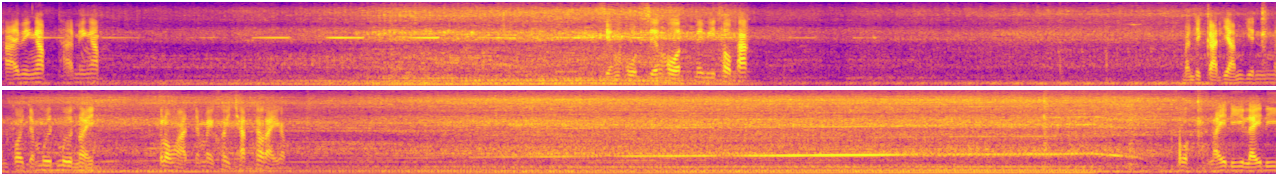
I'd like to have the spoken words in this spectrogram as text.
ท้ายไม่งับ ท้ายไม่งับ เสียงโหด เสียงโหด ไม่มีท่อพัก บรรยากาศยามเย็นมันก็จะมืดมืดหน่อย กล้องอาจจะไม่ค่อยชัดเท่าไหร่ครับโอ้ไหลดีไหลดี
